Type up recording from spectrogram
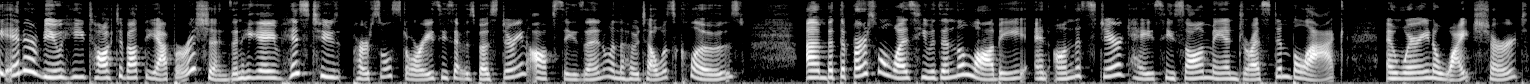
the interview, he talked about the apparitions and he gave his two personal stories. He said it was both during off season when the hotel was closed. Um, but the first one was he was in the lobby and on the staircase, he saw a man dressed in black and wearing a white shirt.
